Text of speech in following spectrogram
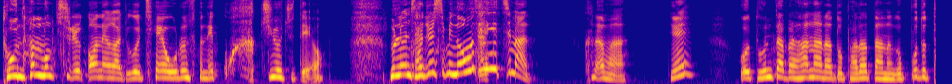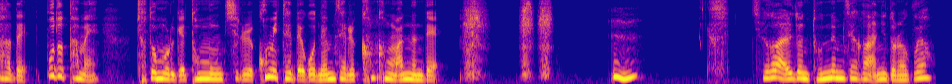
돈 한 뭉치를 꺼내가지고 제 오른손에 꽉 쥐어주대요. 물론 자존심이 너무 상했지만, 그나마, 예? 그 돈다발 하나라도 받았다는 거 뿌듯하대, 뿌듯함에 저도 모르게 돈 뭉치를 코 밑에 대고 냄새를 康康 맡는데, 음? 제가 알던 돈 냄새가 아니더라고요.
